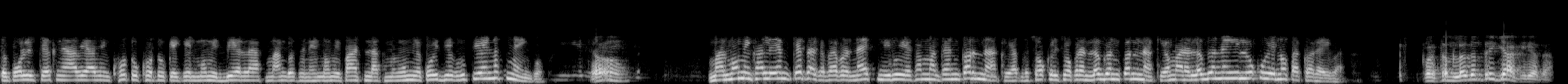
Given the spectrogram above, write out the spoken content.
તો પોલીસ સ્ટેશને આવી આવીને ખોટું ખોટું કે મમ્મી બે લાખ માંગો છો ને મમ્મી પાંચ લાખ મમ્મીએ કોઈ દી રૂપિયા નથી માંગ્યો. મારી મમ્મી ખાલી એમ કહેતા કે આપણે નાઈટની રૂએ સમાધાન કરી નાખીએ આપણે છોકરી છોકરાને લગ્ન કરી નાખીએ. અમારા લગ્ન એ લોકોએ નહોતા કરાવ્યા. પણ તમે લગ્ન થઈ ક્યાં કર્યા હતા?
